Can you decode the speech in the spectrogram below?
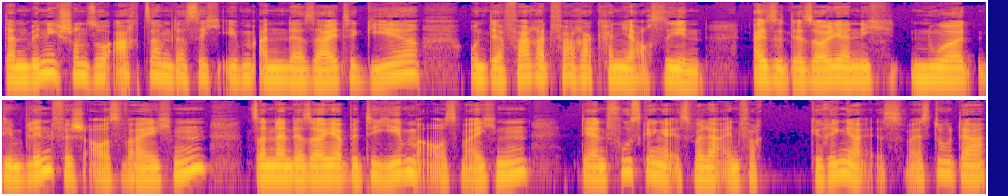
dann bin ich schon so achtsam, dass ich eben an der Seite gehe und der Fahrradfahrer kann ja auch sehen. Also der soll ja nicht nur dem Blindfisch ausweichen, sondern der soll ja bitte jedem ausweichen, der ein Fußgänger ist, weil er einfach geringer ist. Weißt du, da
